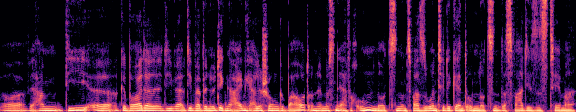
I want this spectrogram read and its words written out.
Äh, wir haben die äh, Gebäude, die wir, die wir benötigen, eigentlich alle schon gebaut und wir müssen die einfach umnutzen und zwar so intelligent umnutzen. Das war dieses Thema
